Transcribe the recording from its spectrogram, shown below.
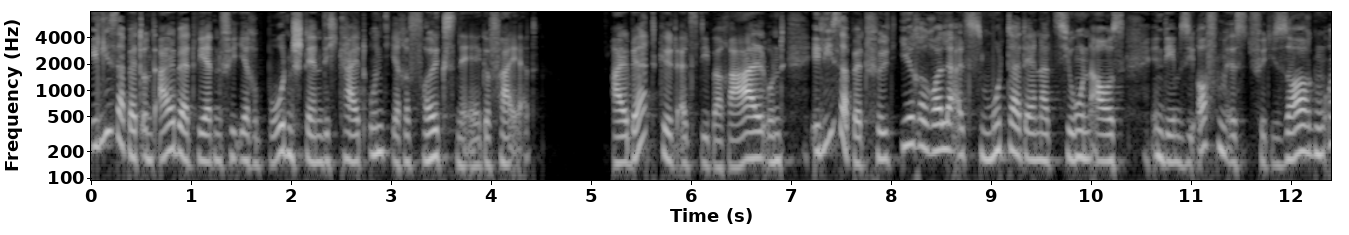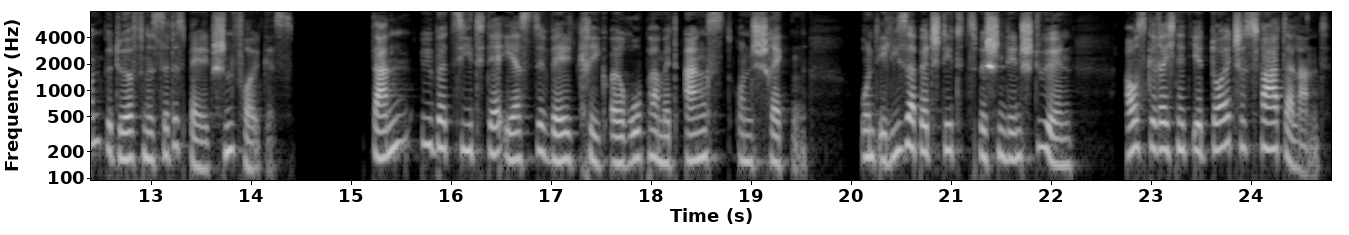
Elisabeth und Albert werden für ihre Bodenständigkeit und ihre Volksnähe gefeiert. Albert gilt als liberal und Elisabeth füllt ihre Rolle als Mutter der Nation aus, indem sie offen ist für die Sorgen und Bedürfnisse des belgischen Volkes. Dann überzieht der Erste Weltkrieg Europa mit Angst und Schrecken und Elisabeth steht zwischen den Stühlen. Ausgerechnet ihr deutsches Vaterland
